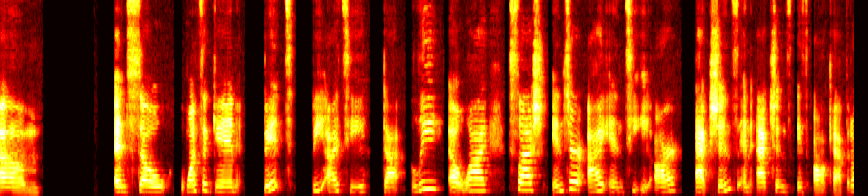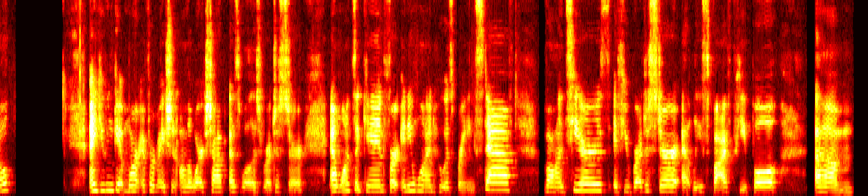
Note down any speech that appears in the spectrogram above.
Um, and so once again, bit bit dot ly ly slash enter i n t e r actions and actions is all capital and you can get more information on the workshop as well as register. And once again, for anyone who is bringing staff, volunteers, if you register at least five people, um,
